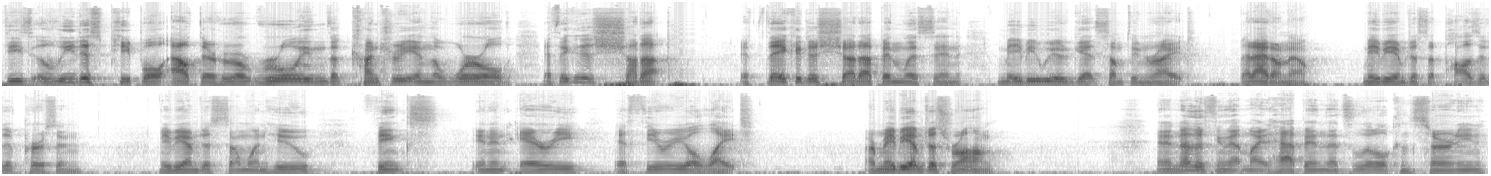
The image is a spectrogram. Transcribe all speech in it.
these elitist people out there who are ruling the country and the world, if they could just shut up, if they could just shut up and listen, maybe we would get something right. But I don't know. Maybe I'm just a positive person. Maybe I'm just someone who thinks in an airy, ethereal light. Or maybe I'm just wrong. And another thing that might happen that's a little concerning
